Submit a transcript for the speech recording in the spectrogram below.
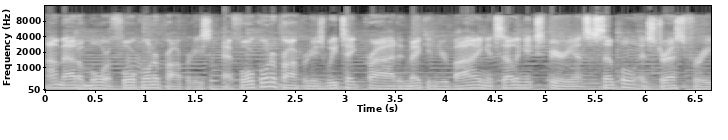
I'm Adam Moore with Four Corner Properties. At Four Corner Properties, we take pride in making your buying and selling experience simple and stress free,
